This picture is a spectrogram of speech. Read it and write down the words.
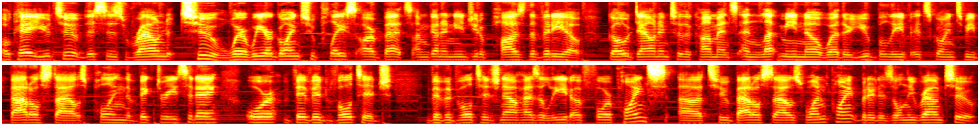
Okay, YouTube, this is round two where we are going to place our bets. I'm to need you to pause the video, go down into the comments, and let me know whether you believe it's going to be Battle Styles pulling the victory today or Vivid Voltage. Vivid Voltage now has a lead of four points uh, to Battle Styles one point, but it is only round two.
